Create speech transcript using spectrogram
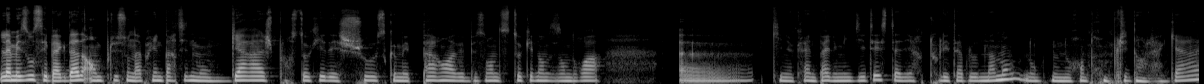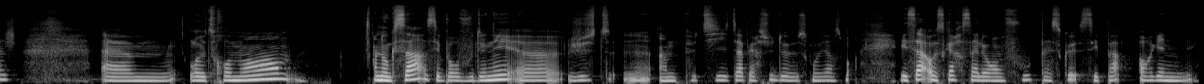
la maison c'est Bagdad. En plus, on a pris une partie de mon garage pour stocker des choses que mes parents avaient besoin de stocker dans des endroits euh, qui ne craignent pas l'humidité, c'est-à-dire tous les tableaux de maman. Donc nous ne rentrons plus dans le garage. Euh, autrement, donc ça, c'est pour vous donner euh, juste euh, un petit aperçu de ce qu'on vient en ce moment. Et ça, Oscar, ça le rend fou parce que c'est pas organisé.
